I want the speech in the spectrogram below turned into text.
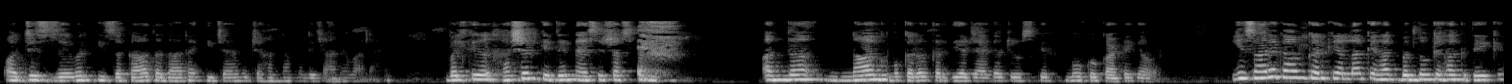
اور جس زیور کی زکوٰۃ ادا نہ کی جائے، وہ جہنم میں لے جانے والا ہے۔ بلکہ حشر کے دن ایسے شخص پر اندھا ناگ مقرر کر دیا جائے گا جو اس کے منہ کو کاٹے گا۔ اور یہ سارے کام کر کے اللہ کے حق، بندوں کے حق دے کے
